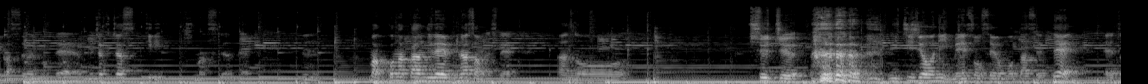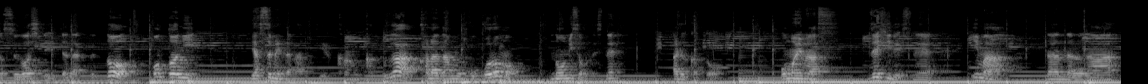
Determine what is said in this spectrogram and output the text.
活性化するので、めちゃくちゃスッキリしますよね。うん。まあこんな感じで皆さんもですね、あのー集中 日常に瞑想性を持たせて、えーと、過ごしていただくと本当に休めたなっていう感覚が体も心も脳みそもですねあるかと思います是非ですね今なんだろうな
